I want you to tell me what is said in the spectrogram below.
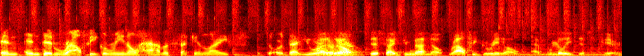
and and did Ralphie Guarino have a second life, or that you were I don't aware? know. This I do not know. Ralphie Guarino had really disappeared.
